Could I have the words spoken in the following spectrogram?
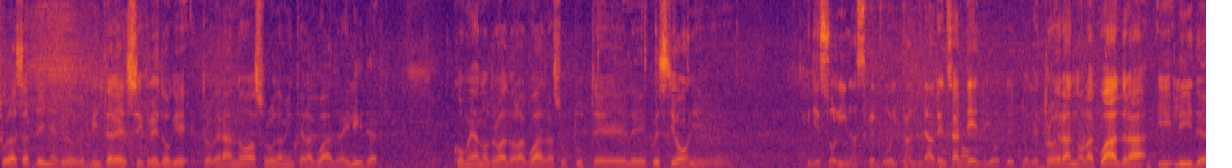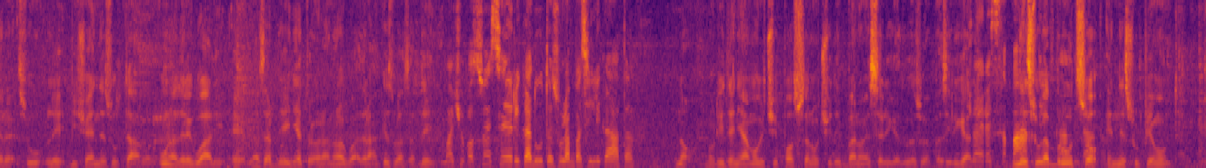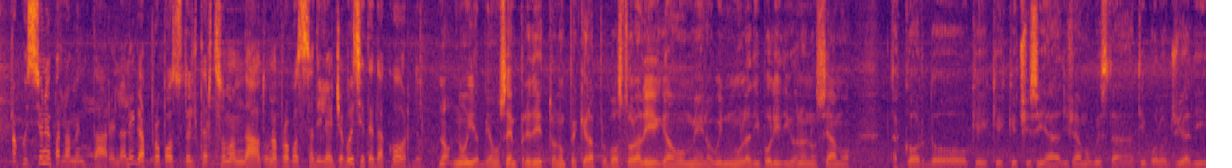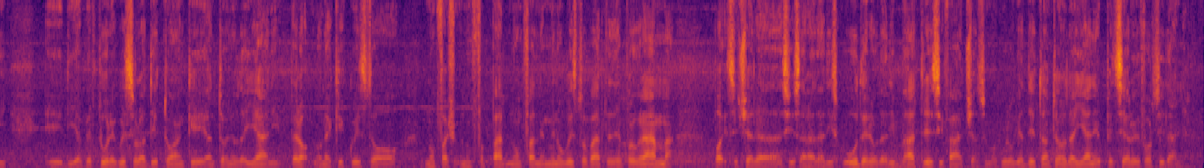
sulla Sardegna credo che vi interessi, credo che troveranno assolutamente la quadra i leader, come hanno trovato la quadra su tutte le questioni. Quindi è Solinas per voi il candidato in Sardegna? No, io ho detto che troveranno la quadra i leader sulle vicende sul tavolo, una delle quali è la Sardegna e troveranno la quadra anche sulla Sardegna. Ma ci possono essere ricadute sulla Basilicata? No, non riteniamo che ci possano o ci debbano essere ricadute sulla Basilicata, Cioè né sull'Abruzzo e né sul Piemonte. La questione parlamentare, la Lega ha proposto il terzo mandato, una proposta di legge, voi siete d'accordo? No, noi abbiamo sempre detto, non perché l'ha proposto la Lega o meno, quindi nulla di politico, noi non siamo d'accordo che, che- che ci sia diciamo, questa tipologia di, eh, di aperture, questo l'ha detto anche Antonio Tajani, però non è che questo non fa, non fa par- non fa nemmeno questo parte del programma, poi se ci sarà da discutere o da dibattere si faccia, insomma quello che ha detto Antonio Tajani è il pensiero di Forza Italia.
